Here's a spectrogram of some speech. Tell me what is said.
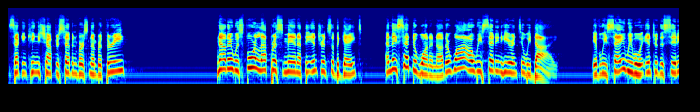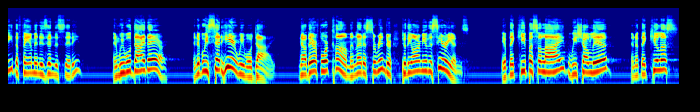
Second Kings chapter 7 verse number 3. Now there was four leprous men at the entrance of the gate, and they said to one another, "Why are we sitting here until we die? If we say we will enter the city, the famine is in the city, and we will die there." And if we sit here, we will die. Now therefore come and let us surrender to the army of the Syrians. If they keep us alive, we shall live, and if they kill us,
